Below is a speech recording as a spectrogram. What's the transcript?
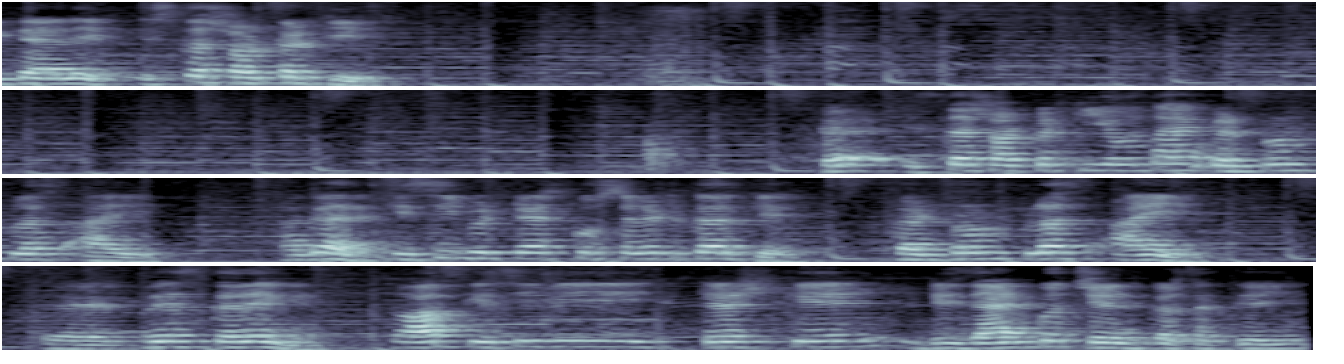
इटैलिक इसका शॉर्टकट की इसका शॉर्टकट की होता है कंट्रोल प्लस आई अगर किसी भी टेक्स्ट को सिलेक्ट करके कंट्रोल प्लस आई प्रेस करेंगे तो आप किसी भी टेक्स्ट के डिज़ाइन को चेंज कर सकते हैं।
